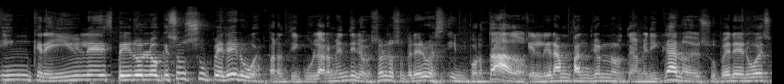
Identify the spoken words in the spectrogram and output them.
increíbles, pero lo que son superhéroes particularmente y lo que son los superhéroes importados, el gran panteón norteamericano de superhéroes,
